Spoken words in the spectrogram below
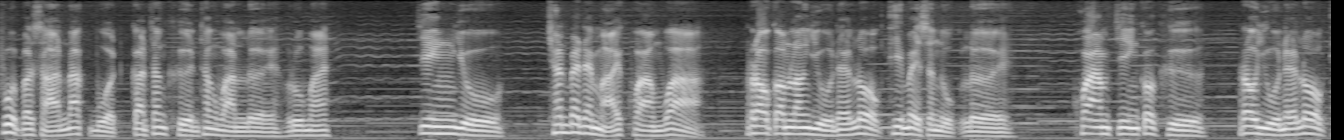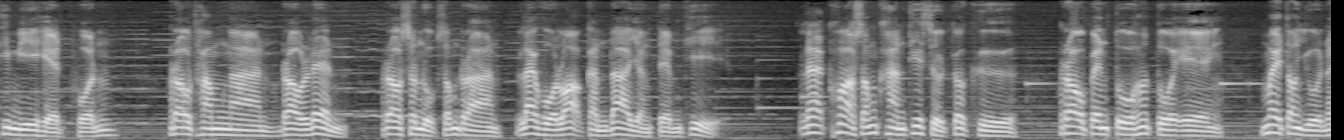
พูดภาษานักบวชกันทั้งคืนทั้งวันเลย รู้ไหมจริงอยู่ ฉันไม่ได้หมายความว่า เรากำลังอยู่ในโลกที่ไม่สนุกเลย ความจริงก็คือ เราอยู่ในโลกที่มีเหตุผล เราทำงาน เราเล่น เราสนุกสำราญและหัวเราะกันได้อย่างเต็มที่ และข้อสำคัญที่สุดก็คือ เราเป็นตัวของตัวเองไม่ต้องอยู่ใน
